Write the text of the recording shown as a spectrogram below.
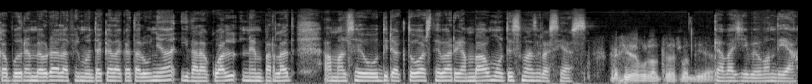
que podrem veure a la Filmoteca de Catalunya i de la qual n'hem parlat amb el seu director Esteve Riambau. Moltíssimes gràcies. Gràcies a vosaltres, bon dia. Que vagi bé, bon dia.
